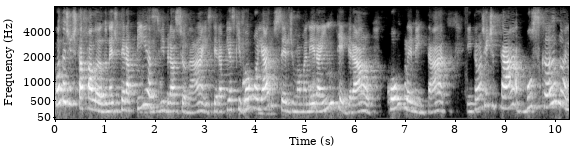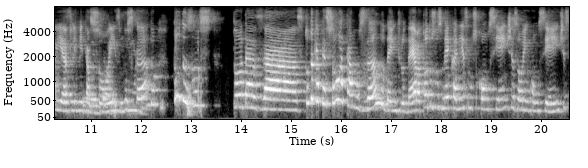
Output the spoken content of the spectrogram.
quando a gente está falando né, de terapias vibracionais, terapias que vão olhar o ser de uma maneira integral, complementar, então a gente está buscando ali as limitações, buscando todos os todas as tudo que a pessoa está usando dentro dela, todos os mecanismos conscientes ou inconscientes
